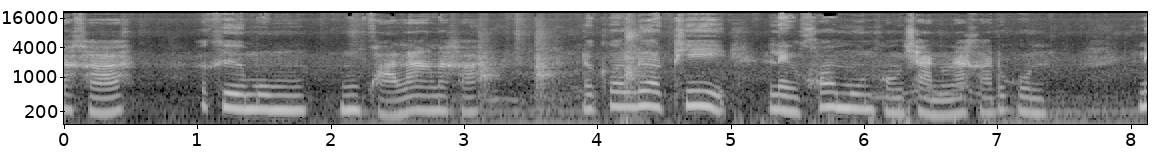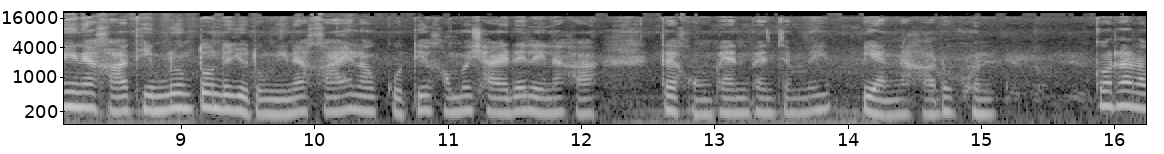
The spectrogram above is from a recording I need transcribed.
นะคะ ก็คือมุมมุมขวาล่างนะคะ แล้วก็เลือกที่แหล่งข้อมูลของฉันนะคะ ทุกคนนี่นะคะ ทีมเริ่มต้นจะอยู่ตรงนี้นะคะ ให้เรากดที่คำว่าใช้ได้เลยนะคะ แต่ของแพนแพนจะไม่เปลี่ยนนะคะ ทุกคน ก็ถ้าเรา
